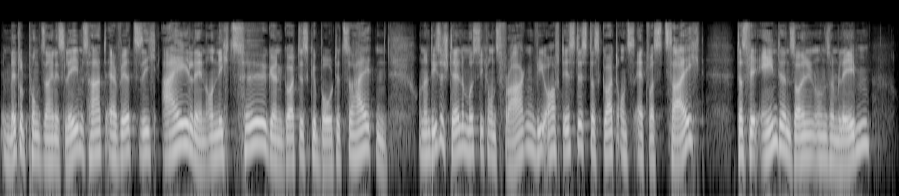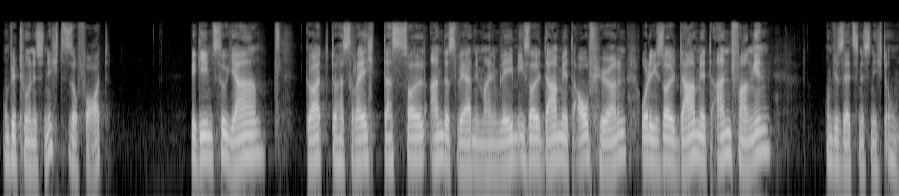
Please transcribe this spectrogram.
im Mittelpunkt seines Lebens hat, er wird sich eilen und nicht zögern, Gottes Gebote zu halten. Und an dieser Stelle muss ich uns fragen, wie oft ist es, dass Gott uns etwas zeigt, das wir ändern sollen in unserem Leben und wir tun es nicht sofort. Wir geben zu, ja, Gott, du hast recht, das soll anders werden in meinem Leben. Ich soll damit aufhören oder ich soll damit anfangen und wir setzen es nicht um.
